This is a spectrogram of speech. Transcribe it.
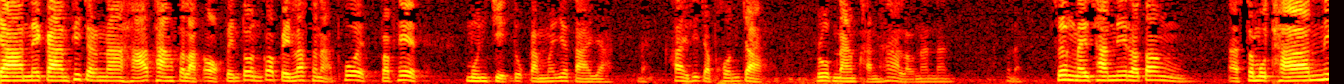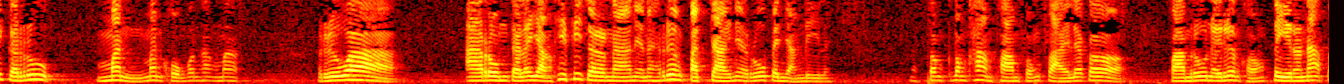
ยานในการพิจารณาหาทางสลัดออกเป็นต้น ก็เป็นลักษณะพวกประเภทมุนจิตุกรรมมยตายานใครที่จะพ้นจากรูปนามขันห้าเหล่านั้นนั้นซึ่งในชั้นนี้เราต้องอสมุทฐานนิกรูปมั่นมั่นคงค่อนข้างมาก หรือว่าอารมณ์แต่ละอย่างที่พิจารณาเนี่ยนะเรื่องปัจจัยเนี่ยรู้เป็นอย่างดีเลย ต้องต้องข้ามความสงสัยแล้วก็ความรู้ในเรื่องของตีรณะป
